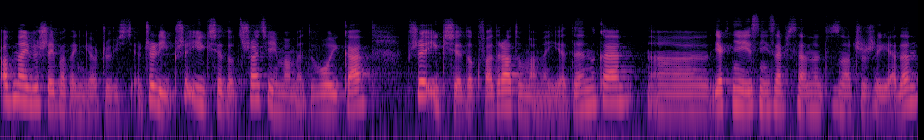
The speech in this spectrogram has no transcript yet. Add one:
od najwyższej potęgi oczywiście, czyli przy x do trzeciej mamy dwójkę, przy x do kwadratu mamy jedynkę, e, jak nie jest nic napisane, to znaczy, że jeden.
